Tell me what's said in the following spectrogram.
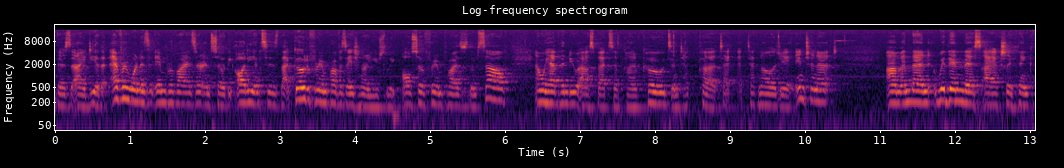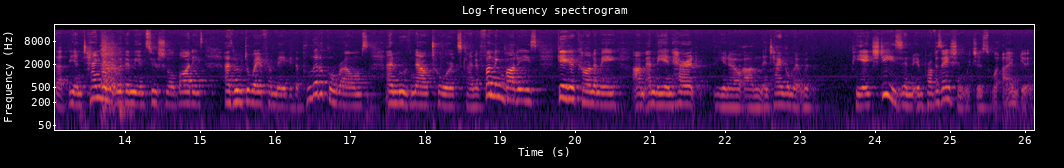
there's the idea that everyone is an improviser, and so the audiences that go to free improvisation are usually also free improvisers themselves. And we have the new aspects of kind of codes and te uh, te technology and internet. Um, and then within this, I actually think that the entanglement within the institutional bodies has moved away from maybe the political realms and moved now towards kind of funding bodies, gig economy, um, and the inherent, you know, um, entanglement with PhDs in improvisation, which is what I'm doing.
